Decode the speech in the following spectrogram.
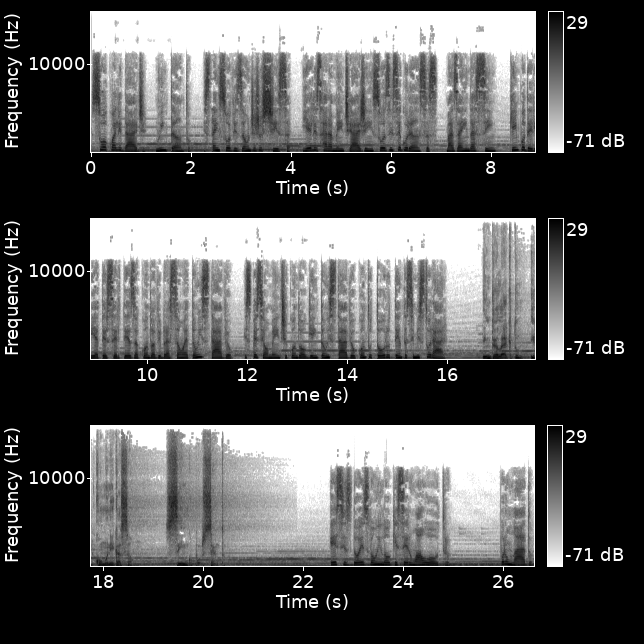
Sua qualidade, no entanto, está em sua visão de justiça, e eles raramente agem em suas inseguranças, mas ainda assim, quem poderia ter certeza quando a vibração é tão instável, especialmente quando alguém tão estável quanto o touro tenta se misturar? Intelecto e comunicação 5%. Esses dois vão enlouquecer um ao outro. Por um lado,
